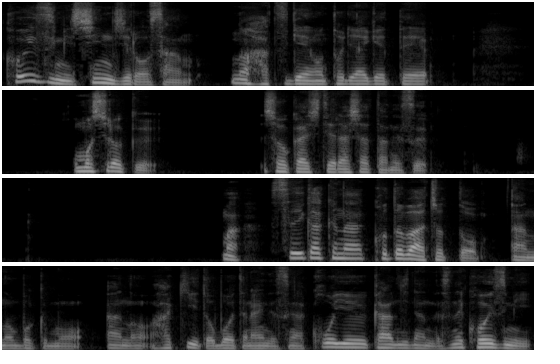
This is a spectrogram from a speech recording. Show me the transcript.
小泉進次郎さんの発言を取り上げて面白く紹介していらっしゃったんです。まあ、正確な言葉はちょっと、あの、僕も、あの、はっきりと覚えてないんですが、こういう感じなんですね。小泉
